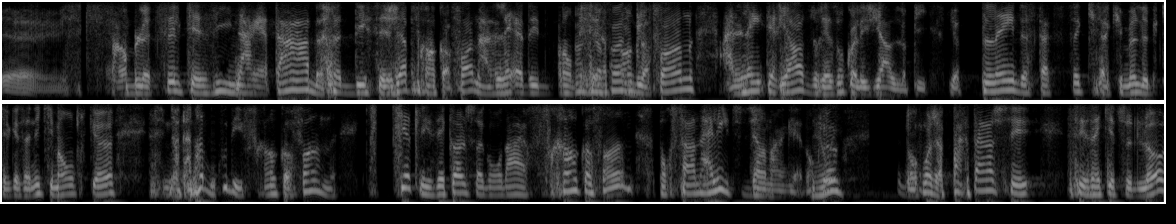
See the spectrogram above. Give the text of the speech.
euh, ce qui semble-t-il quasi inarrêtable des cégeps francophones, à des, anglophones à l'intérieur du réseau collégial. Puis il y a plein de statistiques qui s'accumulent depuis quelques années qui montrent que c'est notamment beaucoup des francophones qui quittent les écoles secondaires francophones pour s'en aller étudier en anglais. Donc là, donc moi, je partage ces, ces inquiétudes-là.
